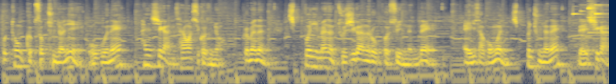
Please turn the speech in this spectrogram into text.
보통 급속 충전이 5분에 1시간 사용할 수 있거든요. 그러면은 10분이면 2시간으로 볼 수 있는데 A40은 10분 충전에 4시간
